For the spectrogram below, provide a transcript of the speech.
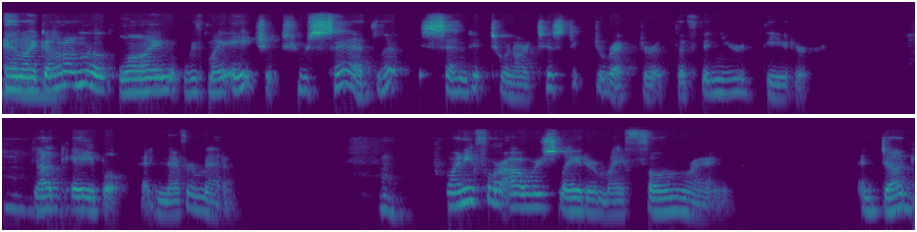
And I got on the line with my agent who said, Let me send it to an artistic director at the Vineyard Theater. Hmm. Doug Aibel had never met him. Hmm. 24 hours later, my phone rang. And Doug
